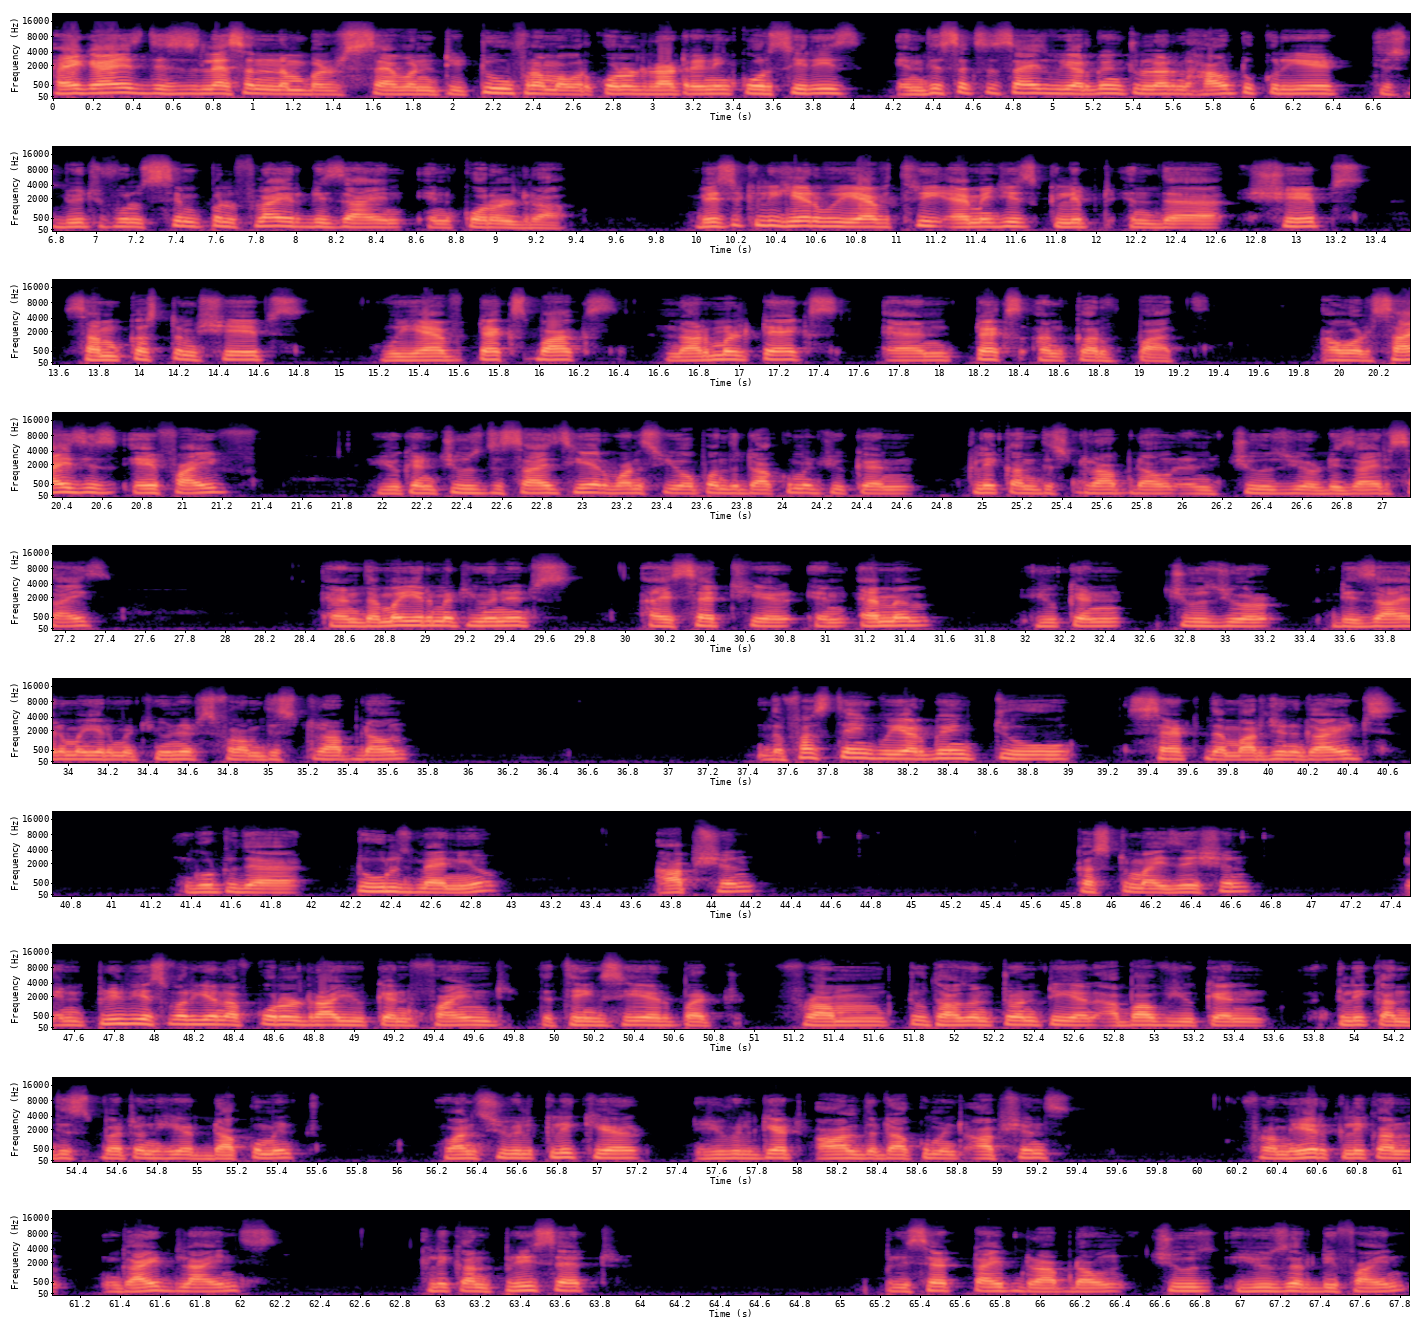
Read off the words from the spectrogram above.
Hi guys, this is lesson number 72 from our CorelDRAW training course series. In this exercise, we are going to learn how to create this beautiful simple flyer design in CorelDRAW. Basically here we have three images clipped in the shapes, some custom shapes, we have text box, normal text and text on curve path. Our size is A5. You can choose the size here. Once you open the document, you can click on this drop down and choose your desired size. And the measurement units I set here in mm. You can choose your desired measurement units from this drop down. The first thing we are going to set the margin guides. Go to the tools menu, option, customization. In previous version of Corel CorelDRAW you can find the things here but from 2020 and above you can click on this button here document. Once you will click here you will get all the document options from here click on guidelines, click on preset, preset type drop down, choose user define.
